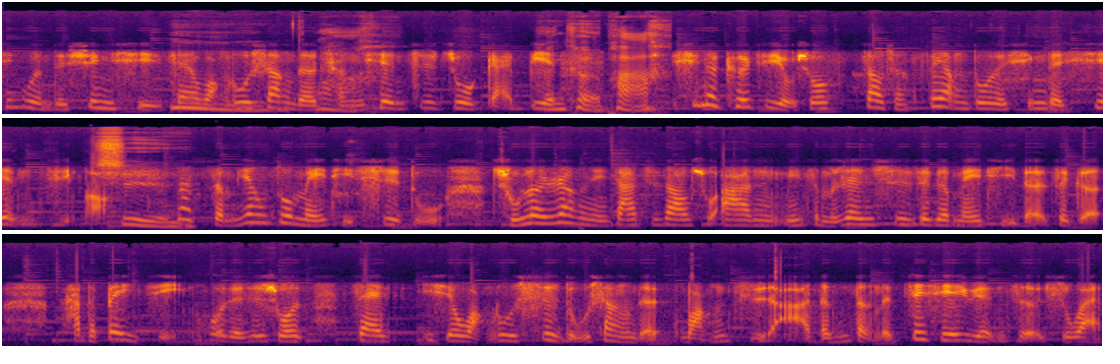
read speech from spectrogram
新闻的讯息在网络上的呈现、制作、改变，很可怕。新的科技有时候造成非常多的新的陷阱哦。是，那怎么样做媒体试读？除了让人家知道说啊，你怎么认识这个媒体的这个它的背景，或者是说在一些网络试读上的网址啊等等的这些原则之外。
